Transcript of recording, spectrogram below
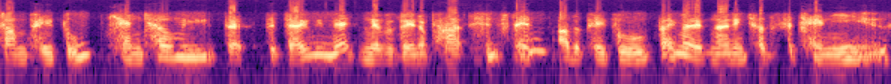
Some people can tell me that the day we met, never been apart since then. Other people, they may have known each other for 10 years,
